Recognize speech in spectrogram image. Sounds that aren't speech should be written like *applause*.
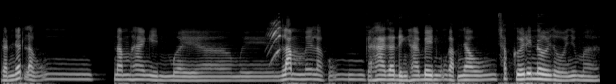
gần nhất là cũng năm 2015 ấy là cũng cả hai gia đình hai bên cũng gặp nhau cũng sắp cưới đến nơi rồi nhưng mà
